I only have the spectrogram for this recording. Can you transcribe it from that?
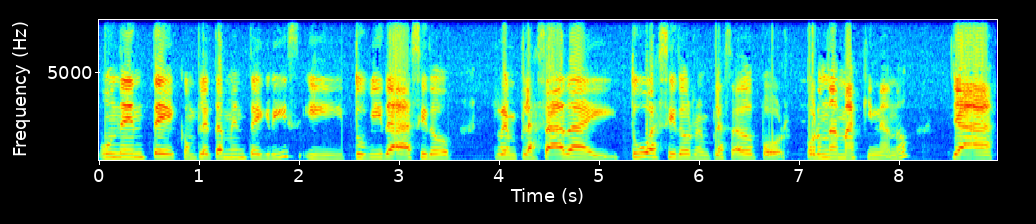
un ente completamente gris y tu vida ha sido reemplazada y tú has sido reemplazado por, por una máquina, ¿no? Ya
